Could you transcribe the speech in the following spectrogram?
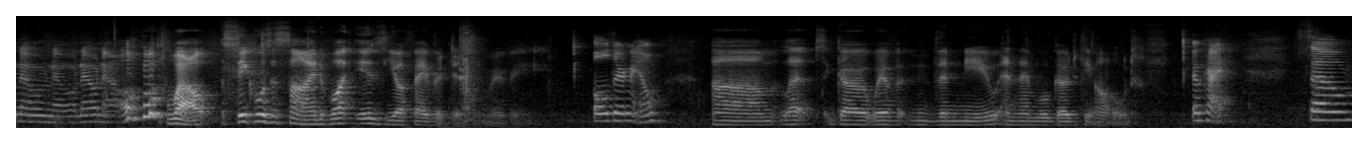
no, no, no, no. Well, sequels aside, what is your favorite Disney movie? Old or new? Um, let's go with the new, and then we'll go to the old. Okay. So,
